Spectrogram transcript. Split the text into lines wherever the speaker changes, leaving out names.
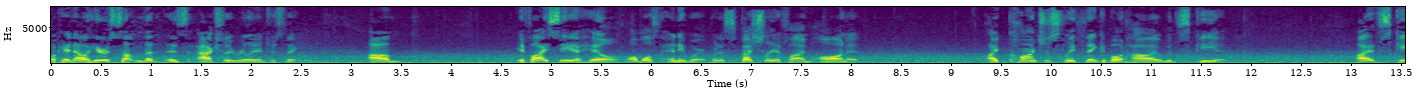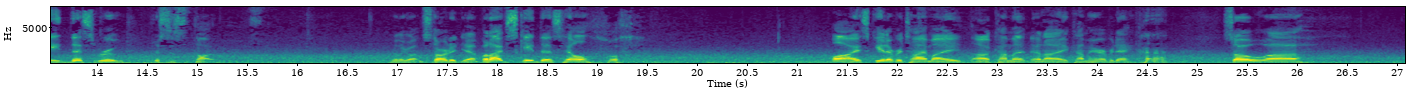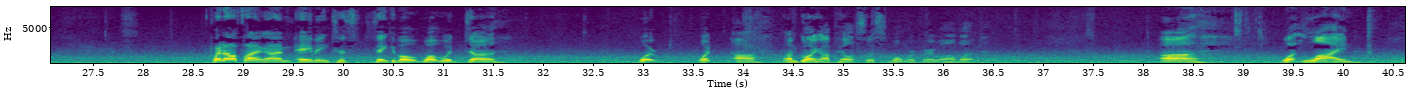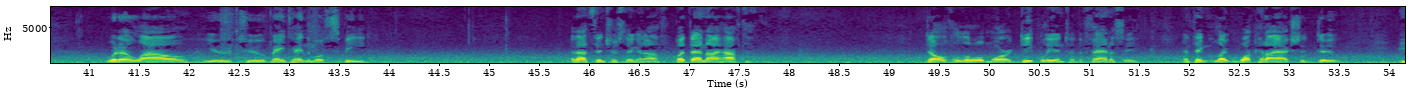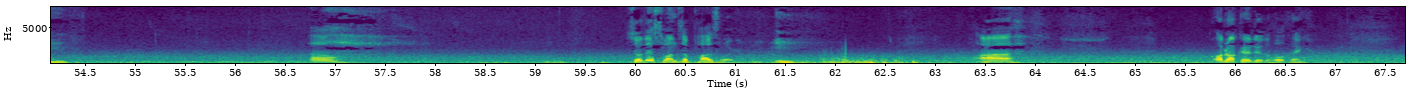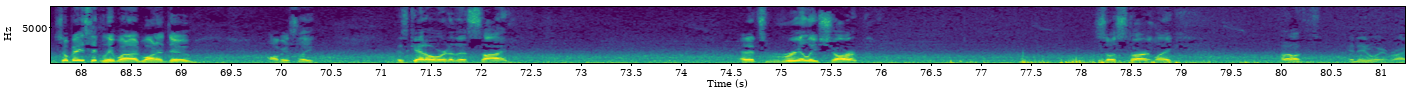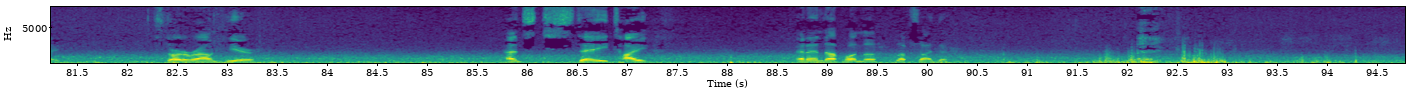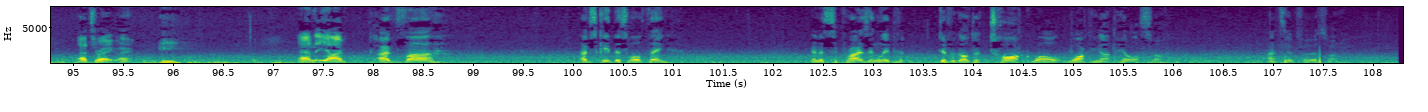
Okay, now here's something that is actually really interesting. Um, if I see a hill, almost anywhere, but especially if I'm on it, I consciously think about how I would ski it. I've skied this route. This is not really gotten started yet, but I've skied this hill. Well, I ski it every time I uh, come it, and I come here every day. so, uh, quite often I'm aiming to think about what would, uh, what, what, uh, I'm going uphill, so this won't work very well, but, uh, what line would allow you to maintain the most speed? And that's interesting enough, but then I have to delve a little more deeply into the fantasy and think like what could I actually do? uh, so this one's a puzzler. uh, I'm not going to do the whole thing. So basically what I'd want to do, obviously, is get over to this side. And it's really sharp. So start like I don't know if in any way right. Start around here and stay tight and end up on the left side there. That's right, right? and yeah, I've I've uh, I've skied this whole thing, and it's surprisingly difficult to talk while walking uphill. So that's it for this one.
